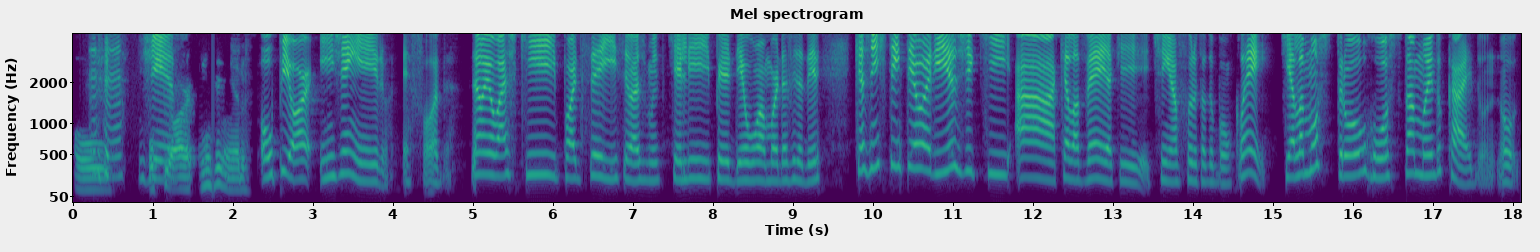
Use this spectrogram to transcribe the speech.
Ou, Uhum. ou pior, engenheiro. Ou pior, engenheiro. É foda. Não, eu acho que pode ser isso. Eu acho muito que ele perdeu o amor da vida dele. Que a gente tem teorias de que a, aquela véia que tinha a fruta do Bon Clay, que ela mostrou o rosto da mãe do Kaido. Ou,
